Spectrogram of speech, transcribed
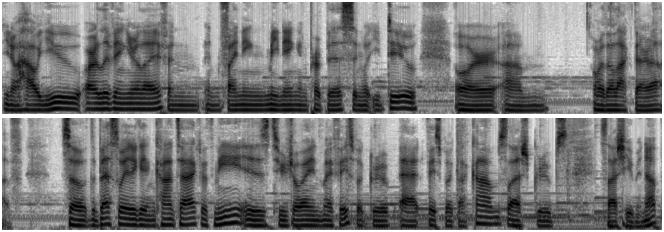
you know how you are living your life and and finding meaning and purpose in what you do, or um, or the lack thereof. So the best way to get in contact with me is to join my Facebook group at facebook.com slash groups slash human up,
